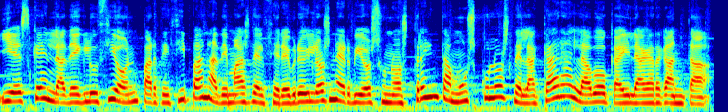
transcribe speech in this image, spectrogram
Y es que en la deglución participan, además del cerebro y los nervios, unos 30 músculos de la cara, la boca y la garganta.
